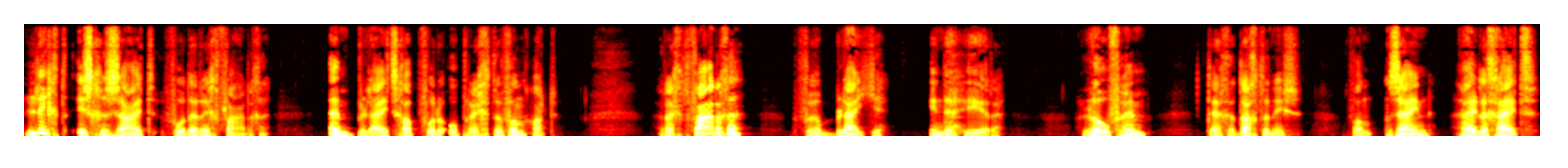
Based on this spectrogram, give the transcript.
Licht is gezaaid voor de rechtvaardigen en blijdschap voor de oprechte van hart. Rechtvaardige, verblijd je in de Heere. Loof hem ter gedachtenis van zijn heiligheid.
